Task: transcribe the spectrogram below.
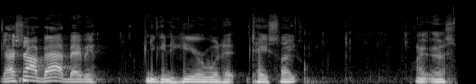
That's not bad, baby. You can hear what it tastes like. Like this.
